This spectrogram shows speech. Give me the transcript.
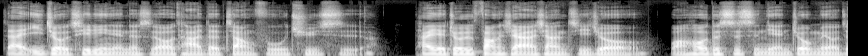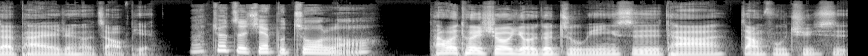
在一九七零年的时候，她的丈夫去世了，她也就是放下了相机，就往后的四十年就没有再拍任何照片，啊，就直接不做了。她会退休有一个主因是她丈夫去世，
